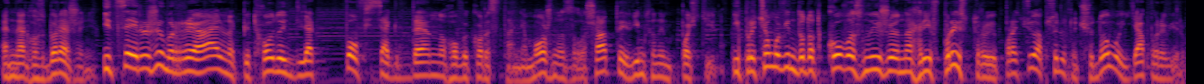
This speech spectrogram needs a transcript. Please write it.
енергозбереженні. І цей режим реально підходить для повсякденного використання можна залишати вімкненим постійно. І при цьому він додатково знижує нагрів пристрою. Працює абсолютно чудово, я перевірив.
